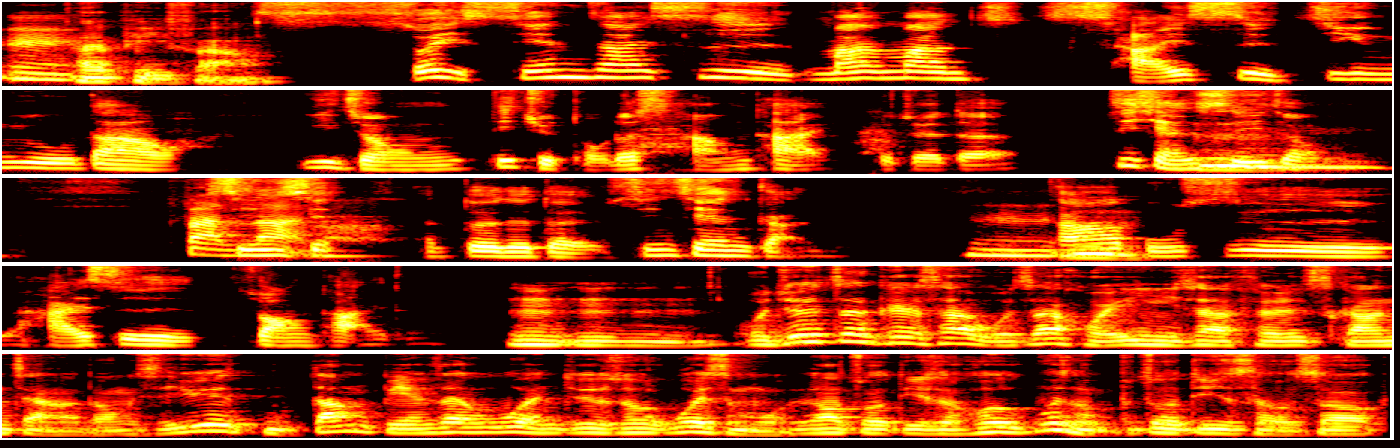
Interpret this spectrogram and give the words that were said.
嗯，太疲乏。所以现在是慢慢才是进入到一种 digital 的常态。我觉得之前是一种新鲜，对对对，新鲜感，嗯，它不是还是状态的。嗯嗯嗯，我觉得这可以再我再回应一下 Felix 刚刚讲的东西，因为当别人在问，就是说为什么要做低手，或者为什么不做低手的时候，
